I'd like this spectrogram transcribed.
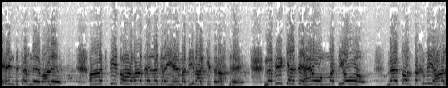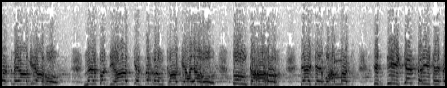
ہند کرنے والے؟ آج بھی تو آوازیں لگ رہی ہیں مدینہ کی طرف سے۔ نبی کہتے ہیں امتیوں میں تو زخمی حالت میں آ گیا ہوں۔ میں تو جہاد کے زخم کھا کے آیا ہوں۔ تم کہاں ہو؟ جیسے محمد صدیق کے طریقے پہ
